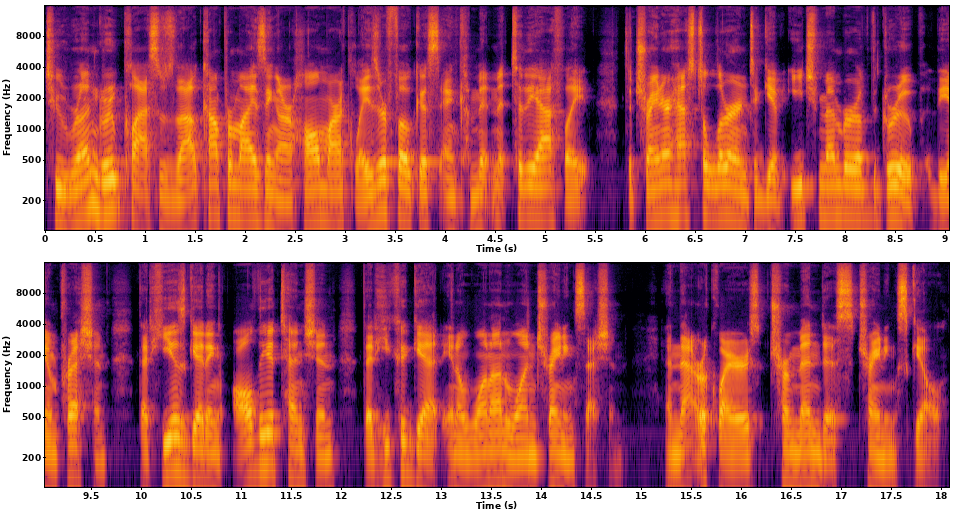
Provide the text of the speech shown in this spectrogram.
To run group classes without compromising our hallmark laser focus and commitment to the athlete, the trainer has to learn to give each member of the group the impression that he is getting all the attention that he could get in a one on one training session. And that requires tremendous training skill.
